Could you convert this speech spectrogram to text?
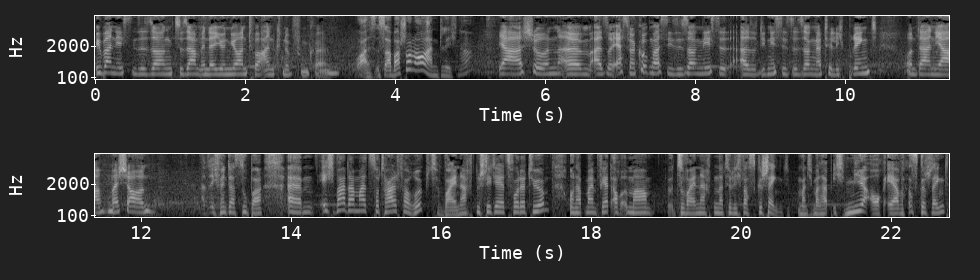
übernächsten Saison zusammen in der Juniorentour anknüpfen können. Boah, es ist aber schon ordentlich, ne? Ja, schon. Ähm, also erstmal gucken, was die Saison nächste, also die nächste Saison natürlich bringt und dann ja mal schauen. Also ich finde das super. Ähm, ich war damals total verrückt. Weihnachten steht ja jetzt vor der Tür und habe meinem Pferd auch immer zu Weihnachten natürlich was geschenkt. Manchmal habe ich mir auch eher was geschenkt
